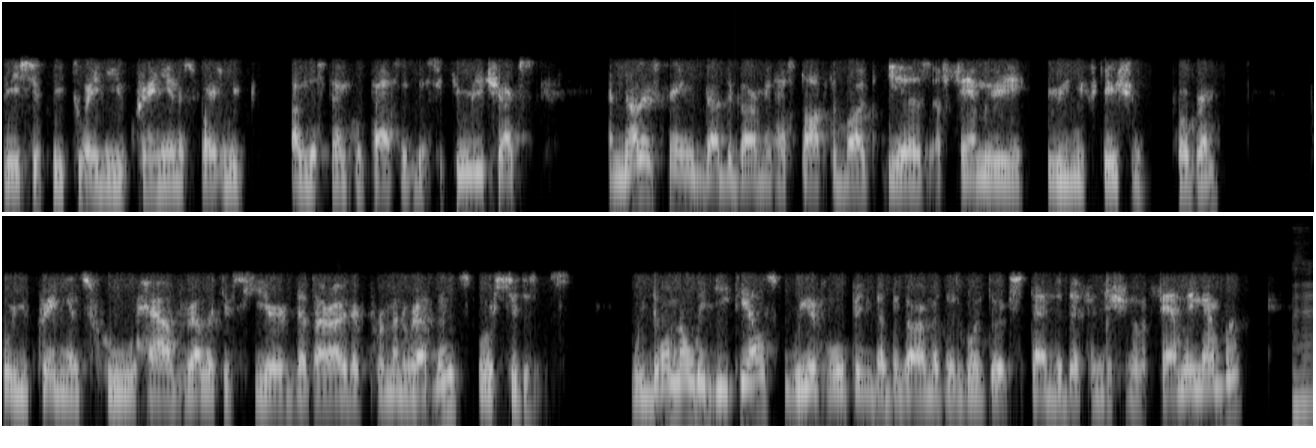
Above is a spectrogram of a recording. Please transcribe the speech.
basically to any Ukrainian, as far as we understand, who passes the security checks. Another thing that the government has talked about is a family reunification program for Ukrainians who have relatives here that are either permanent residents or citizens. We don't know the details. We're hoping that the government is going to extend the definition of a family member. Mm-hmm.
